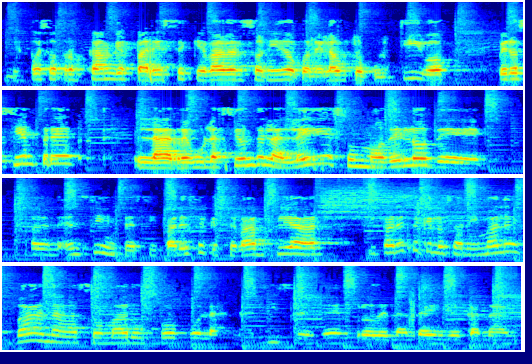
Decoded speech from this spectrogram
Después otros cambios parece que va a haber sonido con el autocultivo, pero siempre la regulación de la ley es un modelo de, en, síntesis, parece que se va a ampliar y parece que los animales van a asomar un poco las narices dentro de la ley de cannabis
